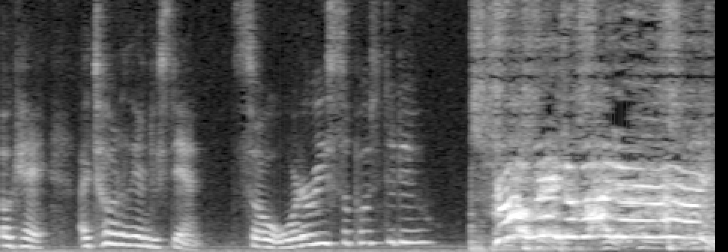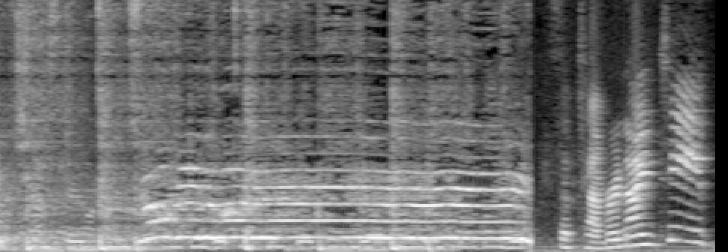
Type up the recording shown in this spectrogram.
Okay, I totally understand. So, what are we supposed to do? Show me the money! Show me the money! September 19th.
